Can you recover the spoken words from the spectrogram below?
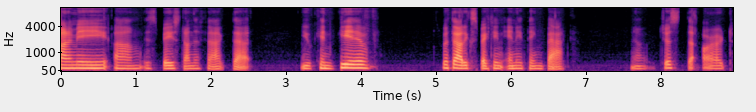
economy um, is based on the fact that you can give without expecting anything back. You know, just the art,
